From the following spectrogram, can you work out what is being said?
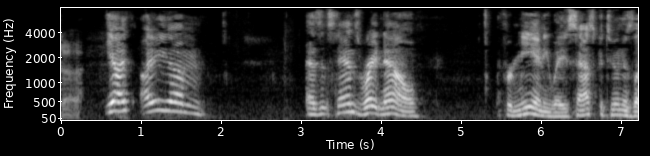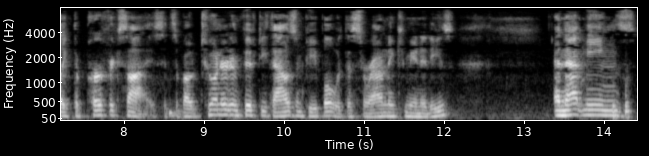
uh, Yeah, I, I um, as it stands right now, for me anyway, Saskatoon is like the perfect size. It's about 250,000 people with the surrounding communities. And that means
